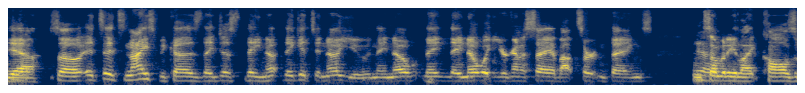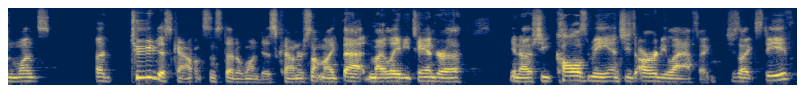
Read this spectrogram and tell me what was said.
yeah so it's it's nice because they just they know they get to know you and they know they, they know what you're going to say about certain things. And Yeah. somebody like calls and wants a two discounts instead of one discount or something like that. And my lady tandra you know she calls me and she's already laughing. She's like steve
